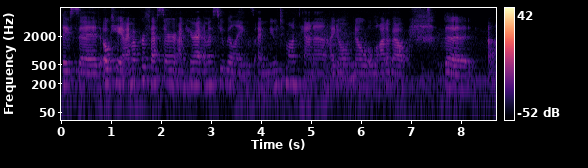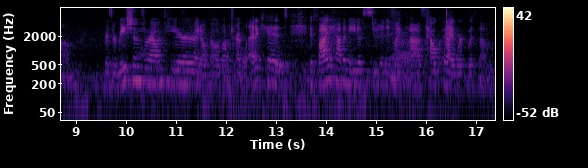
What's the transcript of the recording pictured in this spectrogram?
they said, okay, I'm a professor, I'm here at MSU Billings, I'm new to Montana, I don't know a lot about the um, reservations around here, I don't know about tribal etiquette. If I have a native student in my class, how could I work with them?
